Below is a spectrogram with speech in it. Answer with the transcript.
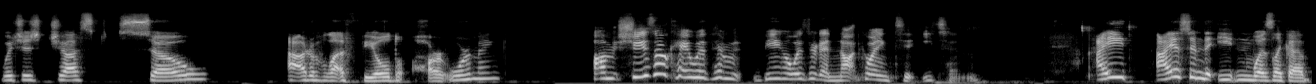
which is just so out of left field heartwarming. Um, she's okay with him being a wizard and not going to Eton. I I assumed that Eton was like a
